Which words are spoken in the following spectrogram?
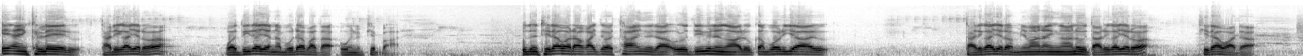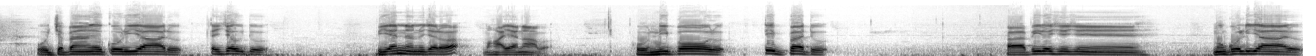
အင်းအိုင်ကလဲတို့ဒါတွေကကြတော့ဝတိရယာနာဗုဒ္ဓဘာသာအဝင်ဖြစ်ပါတယ်ဥဒ္ဒထေရဝါဒကကြတော့ထိုင်းတို့လားဥရိုတီဗီနိုင်ငံတို့ကမ္ဘောဒီးယားတို့ဒါတွေကကြတော့မြန်မာနိုင်ငံတို့ဒါတွေကကြတော့ထေရဝါဒဟိုဂျပန်တို့ကိုရီးယားတို့တရုတ်တို့ဗီယက်နမ်တို့ကြတော့မဟာယာနပေါ့ဟိုနီပေါတို့တိဘတ်တို့ အာပြီးလို့ရှိရင်မွန်ဂိုလီးယားတို့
